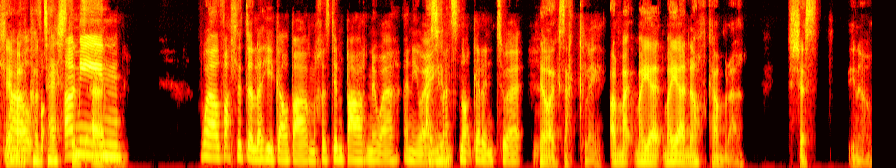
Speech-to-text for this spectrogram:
Lle well, mae'r contestant I mean, yn. Wel, falle dyle hi gael barn, achos dim barn yw e, anyway, As in, let's not get into it. No, exactly. Ond mae, mae, e, mae, mae off camera. It's just, you know,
